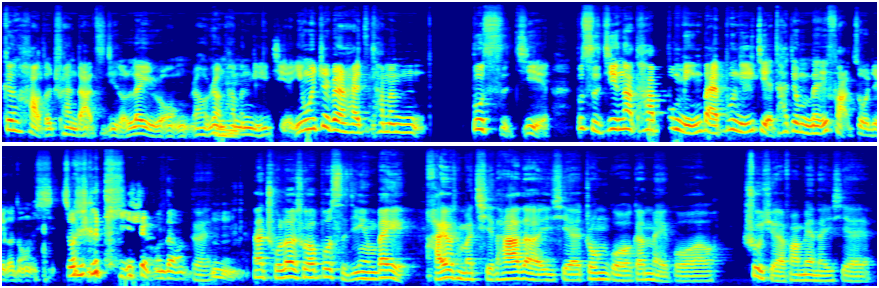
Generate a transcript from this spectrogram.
更好的传达自己的内容，然后让他嗯们理解。因为这边孩子他们不死记，不死记，那他不明白、不理解，他就没法做这个东西，做这个题什么的。对嗯，那除了说不死记硬背，还有什么其他的一些中国跟美国数学方面的一些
